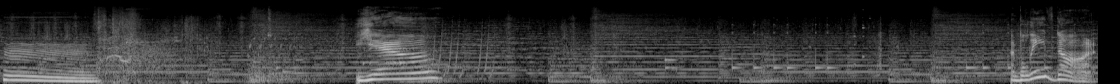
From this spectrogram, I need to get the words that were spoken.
Hmm. Yeah. I believe not.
